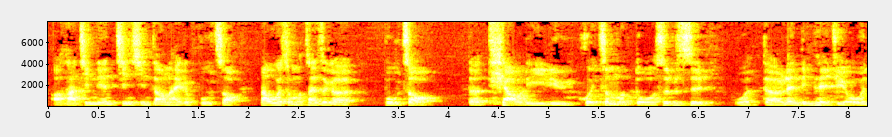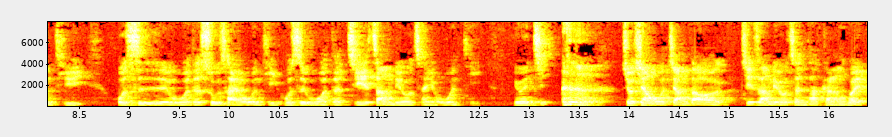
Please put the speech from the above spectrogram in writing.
哦，他今天进行到哪一个步骤？那为什么在这个步骤的跳离率会这么多？是不是我的 landing page 有问题，或是我的素材有问题，或是我的结账流程有问题？因为 就像我讲到结账流程，他可能会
